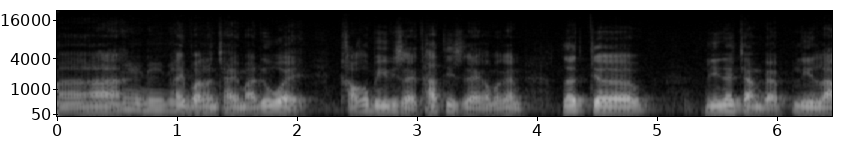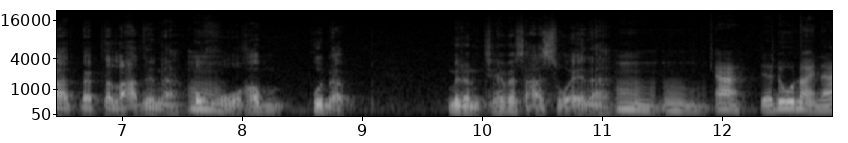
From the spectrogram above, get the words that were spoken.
มา นี่นี่นี่ ให้บอลลันชัยมาด้วย เขาก็มีวิสัยทัศน์ที่แสดงออกมากัน แล้วเจอลีน่าจังแบบลีลาแบบตลาดด้วยนะ โอ้โหเขาพูดแบบไม่ต้องใช้ภาษาสวยนะ อืมอืมอะ เดี๋ยวดูหน่อยนะ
